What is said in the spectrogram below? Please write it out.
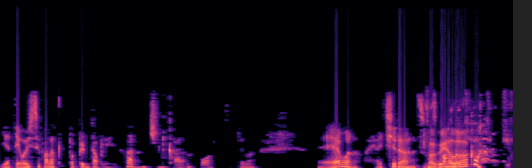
E até hoje se fala pra perguntar pra ele, cara, não tinha um cara na foto. É, mano, é tirando. Esse bagulho é louco. De, de,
